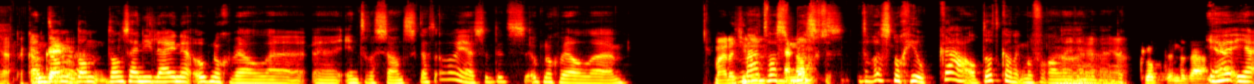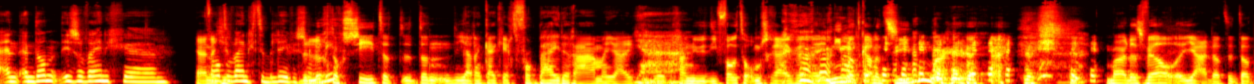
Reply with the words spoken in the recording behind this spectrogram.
ja, dat kan En dan, dan, dan zijn die lijnen ook nog wel eh, eh, interessant. Dus ik dacht, oh ja, zo, dit is ook nog wel. Maar dat je maar de- het was, best, het was nog heel kaal. Dat kan ik me vooral Ah, herinneren. ja. Dat- Klopt inderdaad. Ja, ja, en, en dan is er weinig, eh, Ja, valt je er weinig te beleven. de lucht nog ziet, dat, dan, ja, dan kijk je echt voorbij de ramen. Ja, ik- Ja. we gaan nu die foto omschrijven. Niemand kan het zien. Maar, maar dat is wel, ja, dat, dat,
